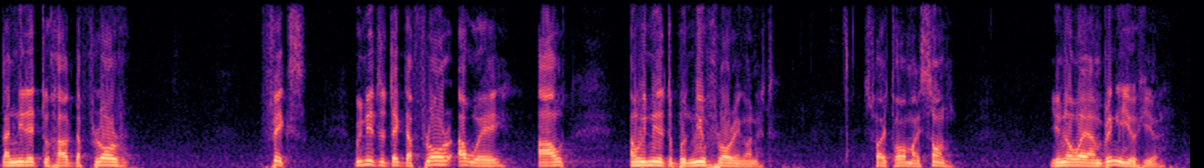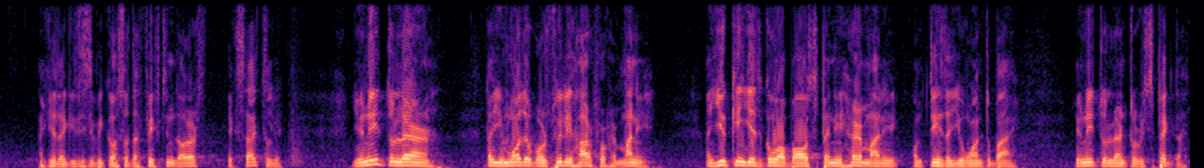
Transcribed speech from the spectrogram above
that needed to have the floor fixed. We need to take the floor away, out, and we needed to put new flooring on it. So I told my son, you know why I'm bringing you here? And he's like, this is because of the $15? Exactly. You need to learn that your mother works really hard for her money. And you can just go about spending her money on things that you want to buy. You need to learn to respect that.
